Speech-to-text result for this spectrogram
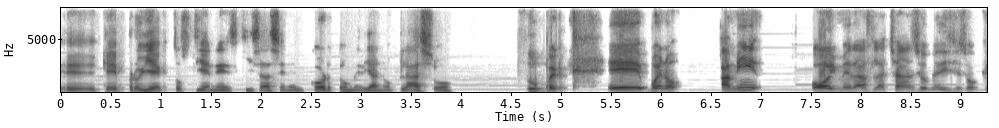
Eh, ¿Qué proyectos tienes quizás en el corto o mediano plazo? Súper. Eh, bueno, a mí hoy me das la chance o me dices, ok,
